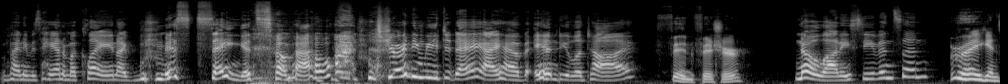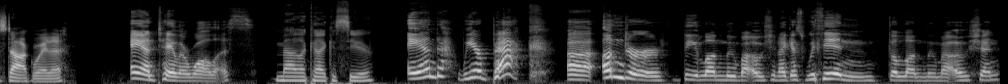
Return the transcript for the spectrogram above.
My name is Hannah McLean. I missed saying it somehow. Joining me today, I have Andy Latai. Finn Fisher. No, Lonnie Stevenson. Reagan Stockwather. And Taylor Wallace. Malachi Kassir. And we are back uh, under the Lunluma Ocean, I guess within the Lunluma Ocean.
